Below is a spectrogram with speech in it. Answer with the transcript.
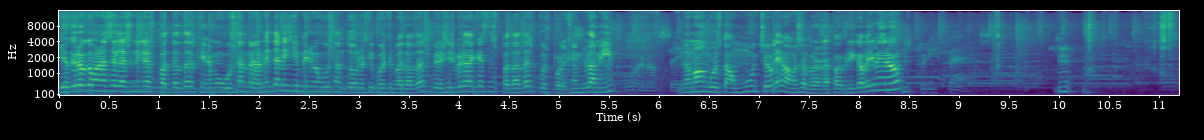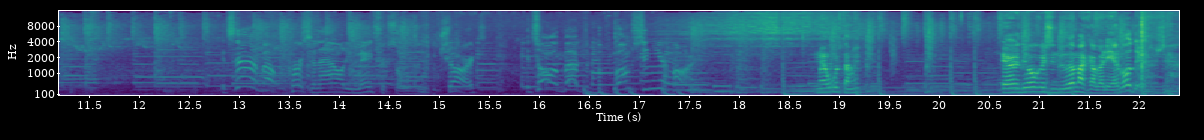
Yo creo que van a ser las únicas patatas que no me gustan. Realmente a mí siempre me gustan todos los tipos de patatas, pero sí es verdad que estas patatas, pues por ejemplo a mí, no me han gustado mucho. Vale, vamos a probar las paprika primero. Mm. Me gustan. Pero os digo que sin duda me acabaría el bote. O sea,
